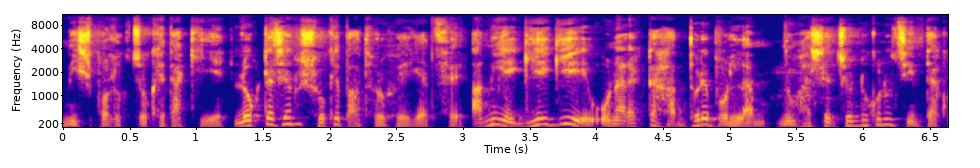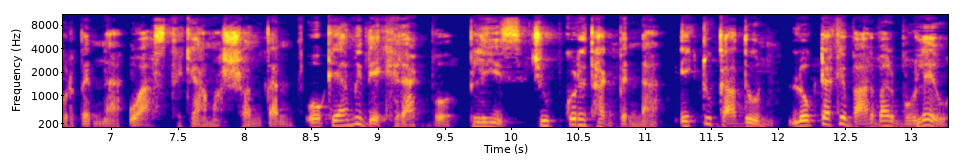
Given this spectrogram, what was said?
নিষ্পলক চোখে তাকিয়ে। লোকটা যেন শোকে পাথর হয়ে গেছে। আমি এগিয়ে গিয়ে ওনার একটা হাত ধরে বললাম নুহাসের জন্য কোনো চিন্তা করবেন না। ও আজ থেকে আমার সন্তান। ওকে আমি দেখে রাখব। প্লিজ, চুপ করে থাকবেন না। একটু কাঁদুন। লোকটাকে বারবার বলেও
